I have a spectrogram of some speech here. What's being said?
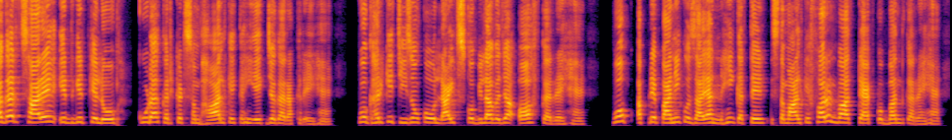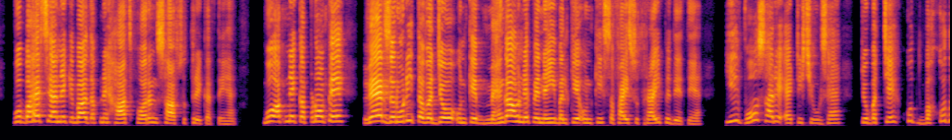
अगर सारे इर्द गिर्द के लोग कूड़ा करकट संभाल के कहीं एक जगह रख रहे हैं, वो घर की चीज़ों को लाइट्स को बिला वजह ऑफ़ कर रहे हैं वो अपने पानी को ज़ाया नहीं करते, इस्तेमाल के फ़ौर बाद टैप को बंद कर रहे हैं। वो बाहर से आने के बाद अपने हाथ फ़ौरन साफ़ सुथरे करते हैं। वो अपने कपड़ों पे गैर ज़रूरी तवज्जो, उनके महँगा होने पे नहीं, बल्कि उनकी सफ़ाई सुथराई पे देते हैं। ये वो सारे एटीट्यूड्स हैं, जो बच्चे खुद ब खुद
